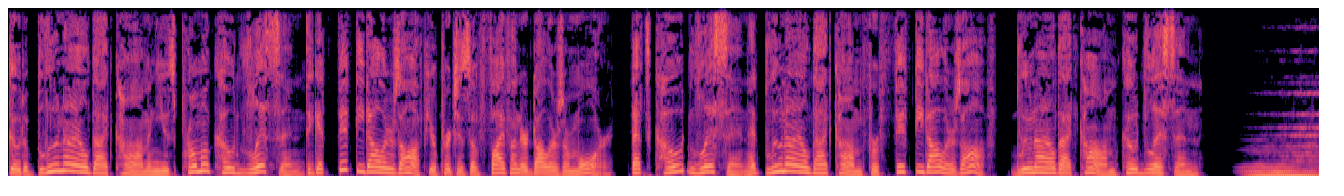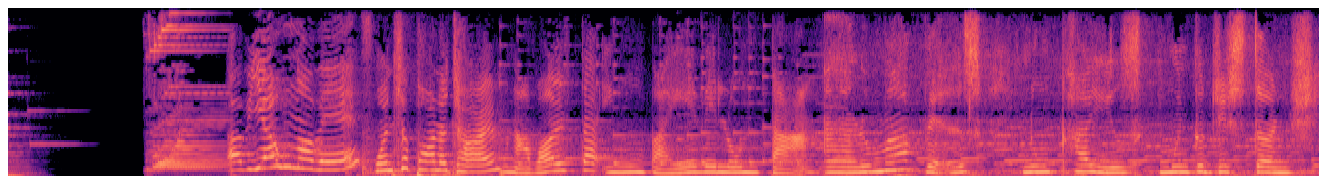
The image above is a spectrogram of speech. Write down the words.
Go to BlueNile.com and use promo code LISTEN to get $50 off your purchase of $500 or more. That's code LISTEN at BlueNile.com for $50 off. BlueNile.com code LISTEN. Había una vez Once upon a time, una volta en un país de lontano. Era uma vez num país muito distante.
